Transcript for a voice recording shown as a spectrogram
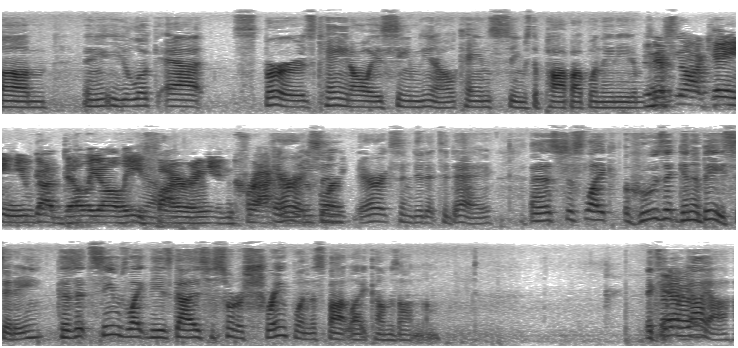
um, and you, you look at Spurs, Kane always seems, you know, Kane seems to pop up when they need him. And to. if not Kane, you've got Dele Alli Yeah. firing in crackers. Eriksen, Like, Eriksen did it today. And it's just like, who's it going to be, City? Because it seems like these guys just sort of shrink when the spotlight comes on them. Except for Yaya.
